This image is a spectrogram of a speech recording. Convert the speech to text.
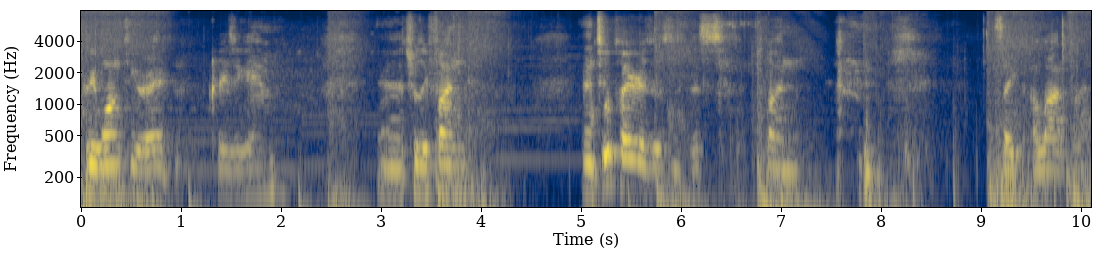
Pretty wonky, right? Crazy game. Yeah, it's really fun. And two players is, is fun. it's like a lot of fun.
